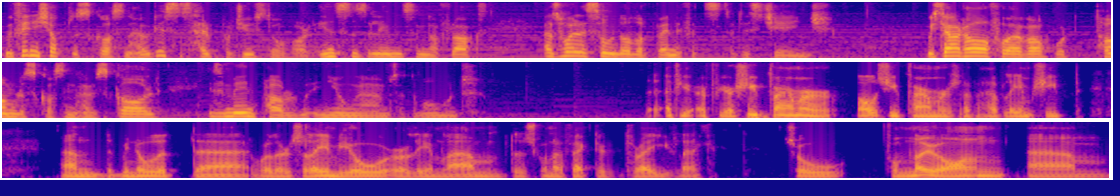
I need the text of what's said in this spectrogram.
we finish up discussing how this has helped reduce the overall of lameness in their flocks, as well as some of the other benefits to this change. We start off, however, with Tom discussing how scald is a main problem in young lambs at the moment. If you're if you're a sheep farmer, all sheep farmers have, have lame sheep, and we know that uh, whether it's a lame ewe or a lame lamb, that's going to affect their thrive. Like so, from now on, um,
